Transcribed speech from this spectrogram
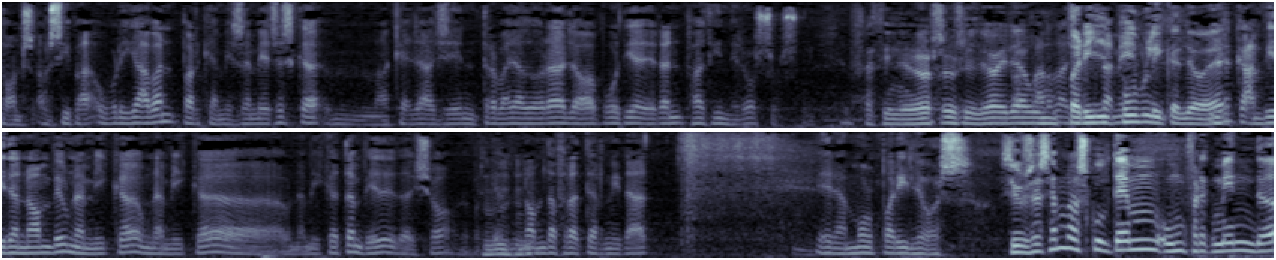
doncs els hi va, obligaven perquè a més a més és que mm, aquella gent treballadora allò podia, eren facinerosos facinerosos allò era un perill públic allò eh? el canvi de nom ve una mica una mica, una mica també d'això perquè uh -huh. el nom de fraternitat era molt perillós. Si us sembla, escoltem un fragment de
